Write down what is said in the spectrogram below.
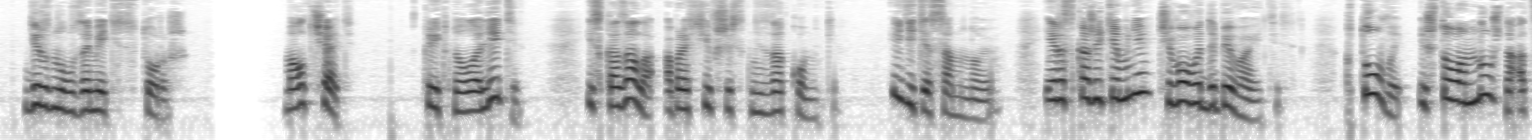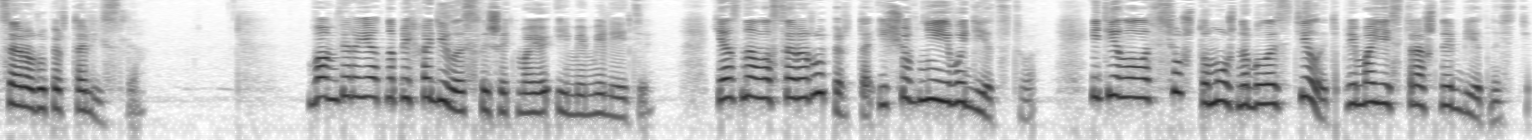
— дерзнул заметить сторож. «Молчать!» — крикнула леди и сказала, обратившись к незнакомке. «Идите со мною и расскажите мне, чего вы добиваетесь. Кто вы и что вам нужно от сэра Руперта Лисля?» «Вам, вероятно, приходилось слышать мое имя, миледи. Я знала сэра Руперта еще вне его детства и делала все, что можно было сделать при моей страшной бедности,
